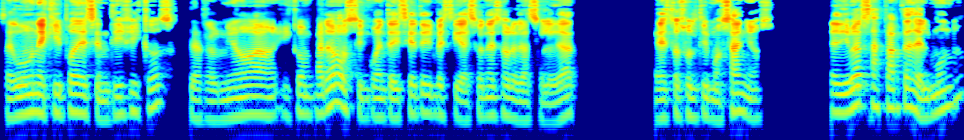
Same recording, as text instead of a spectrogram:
Según un equipo de científicos que reunió y comparó 57 investigaciones sobre la soledad en estos últimos años de diversas partes del mundo,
